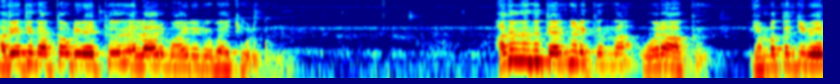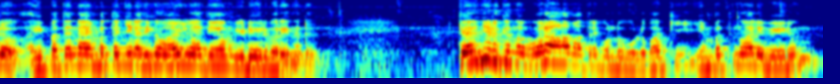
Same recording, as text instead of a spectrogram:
അദ്ദേഹത്തിന്റെ അക്കൗണ്ടിലേക്ക് എല്ലാവരും ആയിരം രൂപ അയച്ചു കൊടുക്കും. അതിൽ നിന്ന് തിരഞ്ഞെടുക്കുന്ന ഒരാൾക്ക് എൺപത്തഞ്ച് പേരോ? ഇപ്പം തന്നെ എൺപത്തഞ്ചിലധികമായി എന്ന് അദ്ദേഹം വീഡിയോയിൽ പറയുന്നുണ്ട്. തിരഞ്ഞെടുക്കുന്ന ഒരാളെ മാത്രമേ കൊണ്ടുപോകുള്ളൂ. ബാക്കി എൺപത്തിനാല് പേരും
